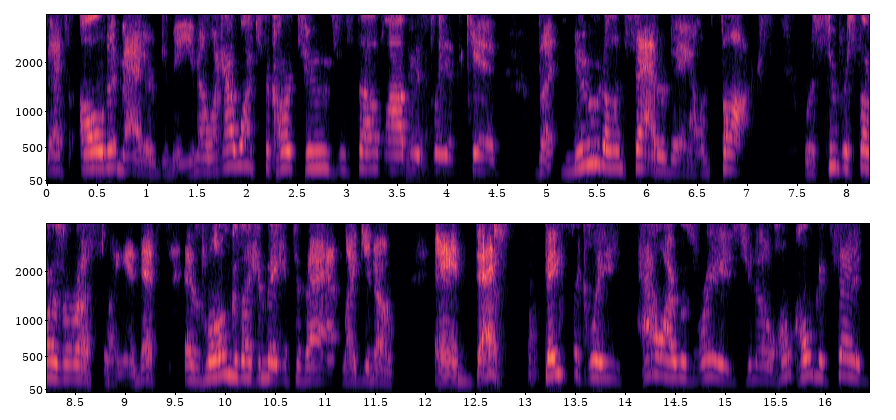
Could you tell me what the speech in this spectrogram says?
that's all that mattered to me. You know, like I watched the cartoons and stuff, obviously, as a kid, but noon on Saturday on Fox was Superstars of Wrestling. And that's as long as I can make it to that, like, you know, and that's basically how I was raised. You know, Hulk Hogan said,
